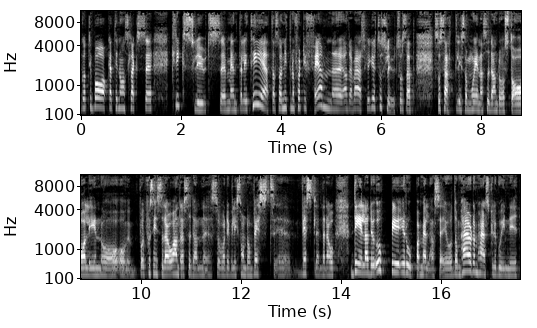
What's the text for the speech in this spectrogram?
gått tillbaka till någon slags eh, krigsslutsmentalitet. Alltså 1945 när andra världskriget tog slut så satt, så satt liksom å ena sidan då Stalin och, och på, på, sin sida och å andra sidan eh, så var det väl liksom de väst, eh, västländerna och delade upp i Europa mellan sig. Och de här och de här skulle gå in i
